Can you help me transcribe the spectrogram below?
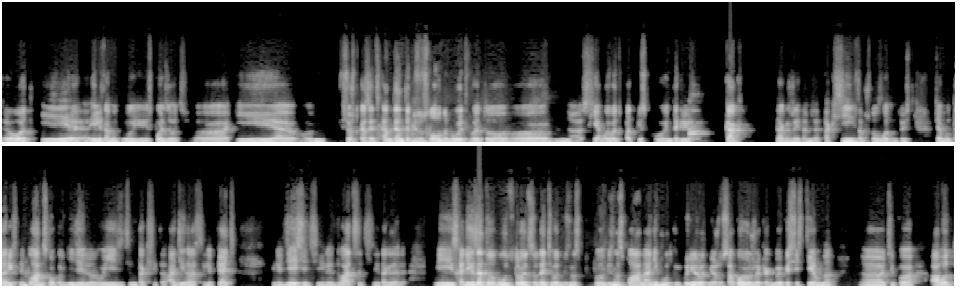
вот, и, или там, ну, использовать, э, и все, что касается контента, безусловно, будет в эту э, схему и в эту подписку интегрировано. Как также там, не знаю, такси, там что угодно. То есть у тебя будет тарифный план, сколько в неделю вы ездите на такси, -то, один раз или пять, или десять, или двадцать и так далее. И исходя из этого будут строиться вот эти вот бизнес, бизнес-планы. Они будут конкурировать между собой уже как бы экосистемно. Э, типа, а вот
